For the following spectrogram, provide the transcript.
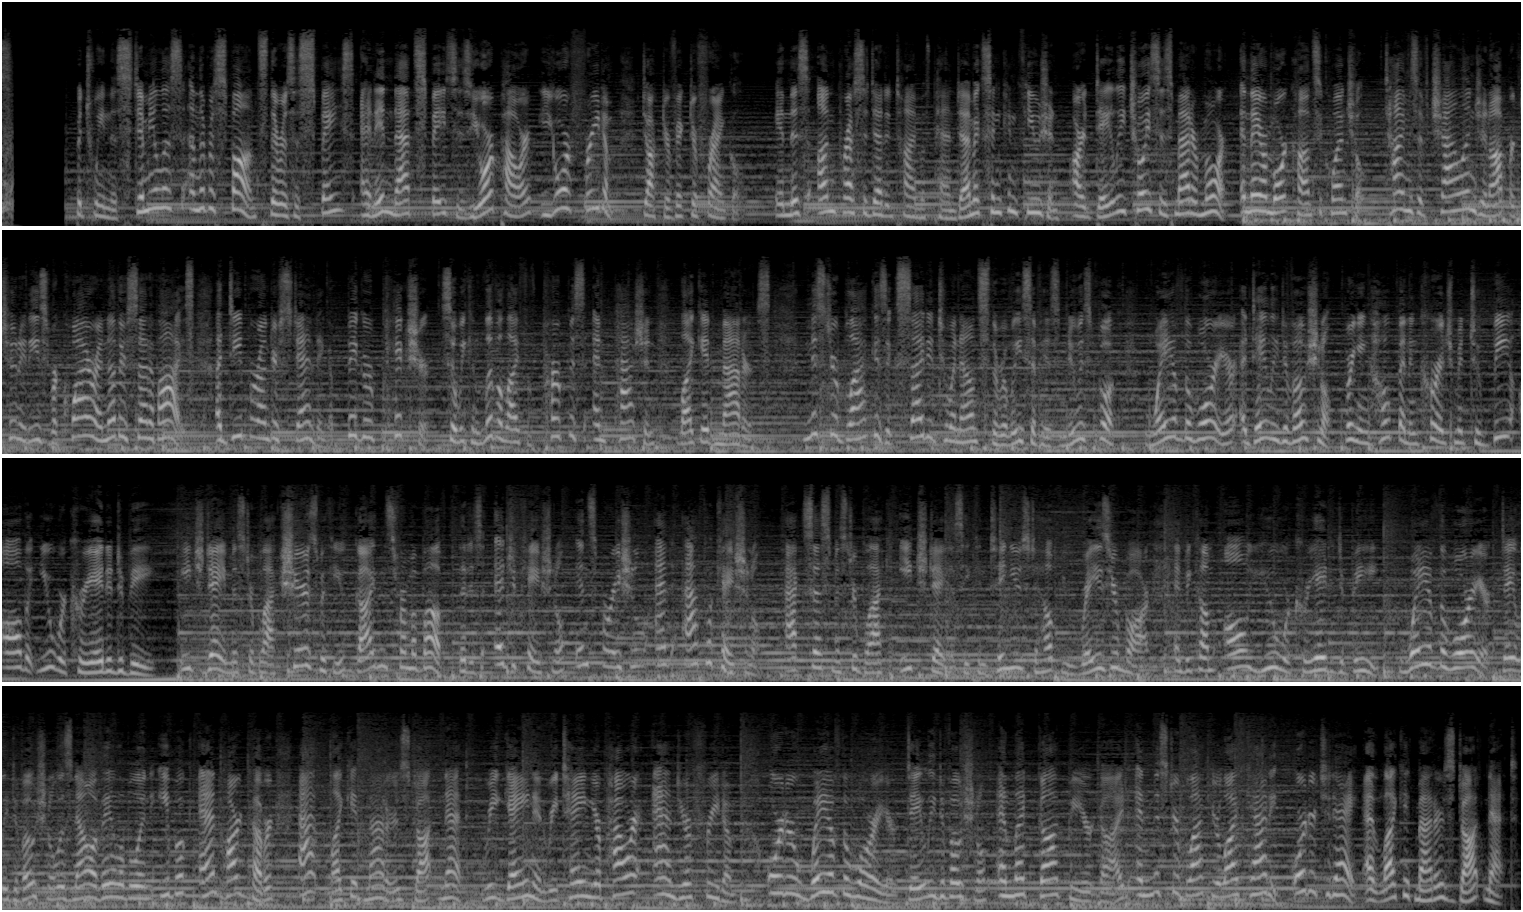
Between the stimulus and the response, there is a space, and in that space is your power, your freedom. Dr. Viktor Frankl. In this unprecedented time of pandemics and confusion, our daily choices matter more, and they are more consequential. Times of challenge and opportunities require another set of eyes, a deeper understanding, a bigger picture, so we can live a life of purpose and passion like it matters. Mr. Black is excited to announce the release of his newest book, Way of the Warrior, a daily devotional, bringing hope and encouragement to be all that you were created to be. Each day, Mr. Black shares with you guidance from above that is educational, inspirational, and applicational. Access Mr. Black each day as he continues to help you raise your bar and become all you were created to be. Way of the Warrior Daily Devotional is now available in ebook and hardcover at likeitmatters.net. Regain and retain your power and your freedom. Order Way of the Warrior Daily Devotional and let God be your guide and Mr. Black your life caddy. Order today at likeitmatters.net.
